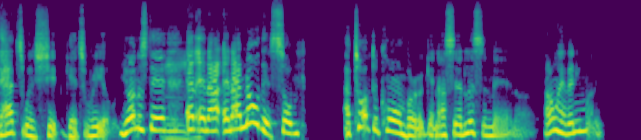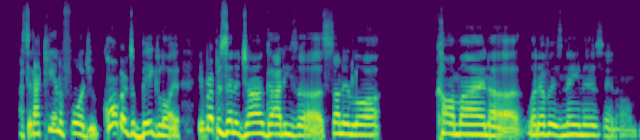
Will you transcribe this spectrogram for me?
That's when shit gets real. You understand? Mm. And and I and I know this. So I talked to Kornberg and I said, "Listen, man, uh, I don't have any money." I said, "I can't afford you." Kornberg's a big lawyer. He represented John Gotti's uh, son-in-law, Carmine, uh, whatever his name is, and um,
